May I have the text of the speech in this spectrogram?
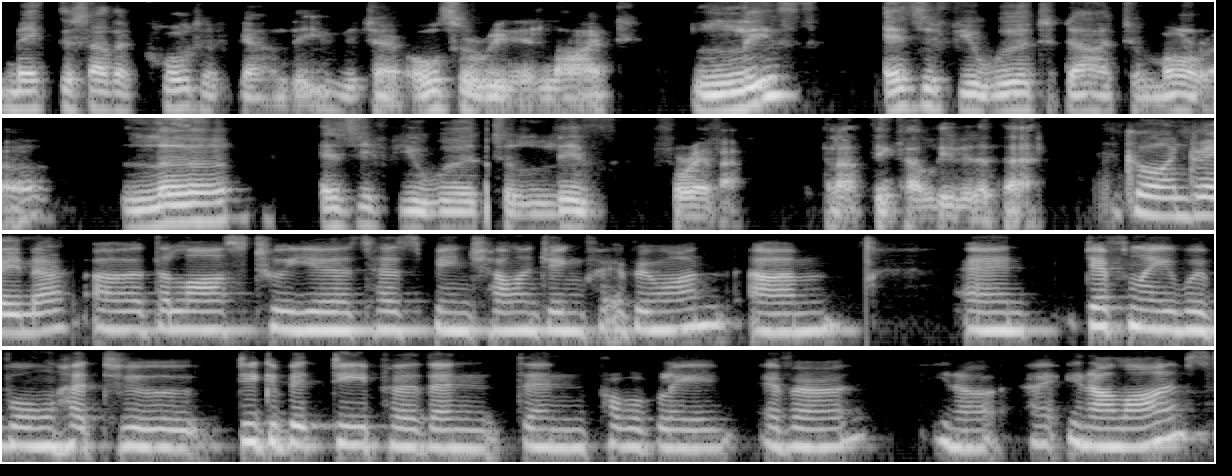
make this other quote of Gandhi, which I also really like live as if you were to die tomorrow, learn as if you were to live forever. And I think I'll leave it at that. Go on, Reina. Uh, the last two years has been challenging for everyone. Um, and definitely we've all had to dig a bit deeper than than probably ever you know in our lives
